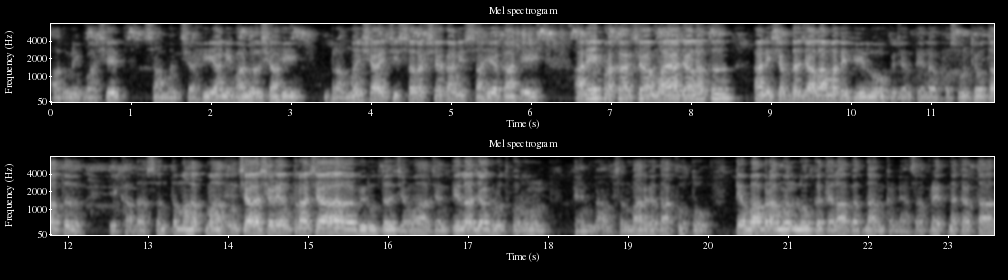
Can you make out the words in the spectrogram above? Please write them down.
आधुनिक भाषेत सामंतशाही आणि भांडवलशाही ब्राह्मणशाहीची संरक्षक आणि सहाय्यक आहे. अनेक प्रकारच्या मायाजालात आणि शब्दजालामध्ये हे लोक जनतेला फसवून ठेवतात. एखादा संत महात्मा यांच्या षडयंत्राच्या विरुद्ध जेव्हा जनतेला जागृत करून त्यांना सन्मार्ग दाखवतो. तेव्हा ब्राह्मण लोक त्याला बदनाम करण्याचा प्रयत्न करतात.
